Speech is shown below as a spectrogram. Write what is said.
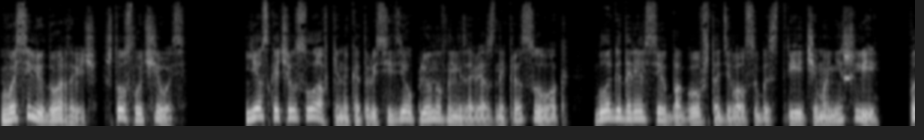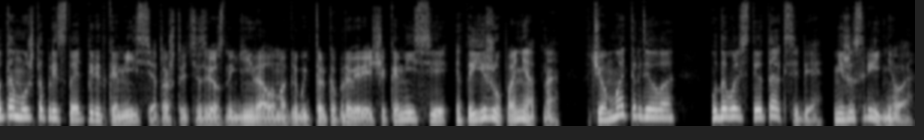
«Василий Эдуардович, что случилось?» Я вскочил с лавки, на которой сидел, плюнув на незавязанный кроссовок, благодаря всех богов, что одевался быстрее, чем они шли, потому что предстать перед комиссией, а то, что эти звездные генералы могли быть только проверяющей комиссией, это ежу понятно. В чем мать родила? Удовольствие так себе, ниже среднего.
